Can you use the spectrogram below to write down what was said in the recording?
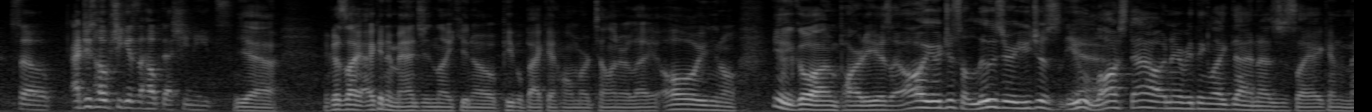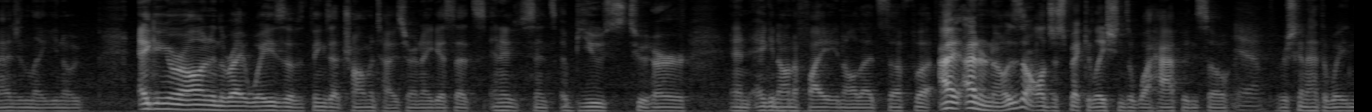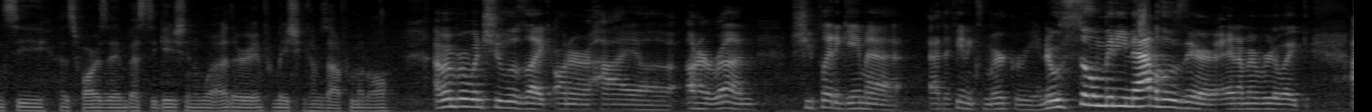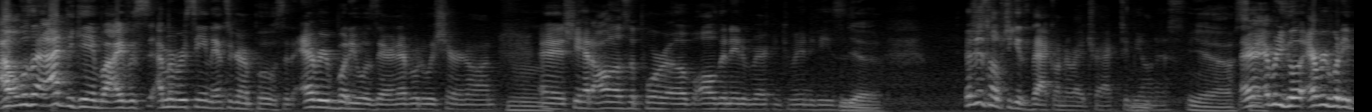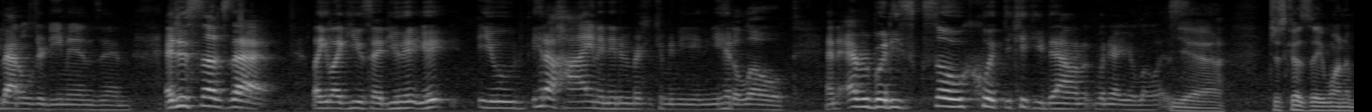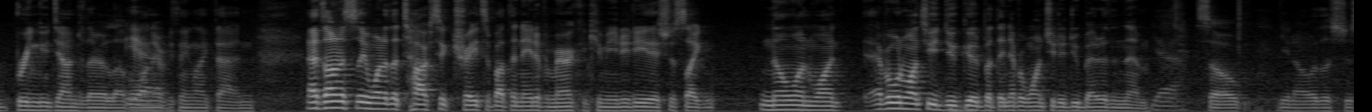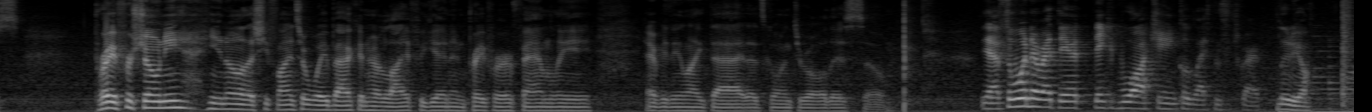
So I just hope she gets the help that she needs. Yeah. Because like I can imagine like, you know, people back at home are telling her like, Oh, you know, you go out and party, it's like, Oh, you're just a loser, you just you Yeah. lost out and everything like that. And I was just like I can imagine like, you know, egging her on in the right ways of things that traumatize her. And I guess that's in a sense abuse to her and egging on a fight and all that stuff. But I, I don't know. This is all just speculations of what happened, so Yeah. we're just gonna have to wait and see as far as the investigation and what other information comes out from it all. I remember when she was like on her high, uh, on her run, she played a game at at the Phoenix Mercury, and there was so many Navajos there, and I remember like. I wasn't at the game, but I was. I remember seeing the Instagram post, and everybody was there, and everybody was sharing on. And she had all the support of all the Native American communities. and Yeah. I just hope she gets back on the right track. To be mm. honest, Yeah. so- everybody go. Everybody battles their demons, and it just sucks that, like like you said, you hit you hit, you hit a high in the Native American community, and you hit a low, and everybody's so quick to kick you down when you're at your lowest. Yeah, just because they want to bring you down to their level and everything like that, and that's honestly one of the toxic traits about the Native American community. It's just like no one want, everyone wants you to do good, but they never want you to do better than them. Yeah. So you know, let's just pray for Shoni. You know that she finds her way back in her life again, and pray for her family, everything like that. That's going through all this. So Yeah. So we're right there. Thank you for watching. Click like and subscribe. later, y'all.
